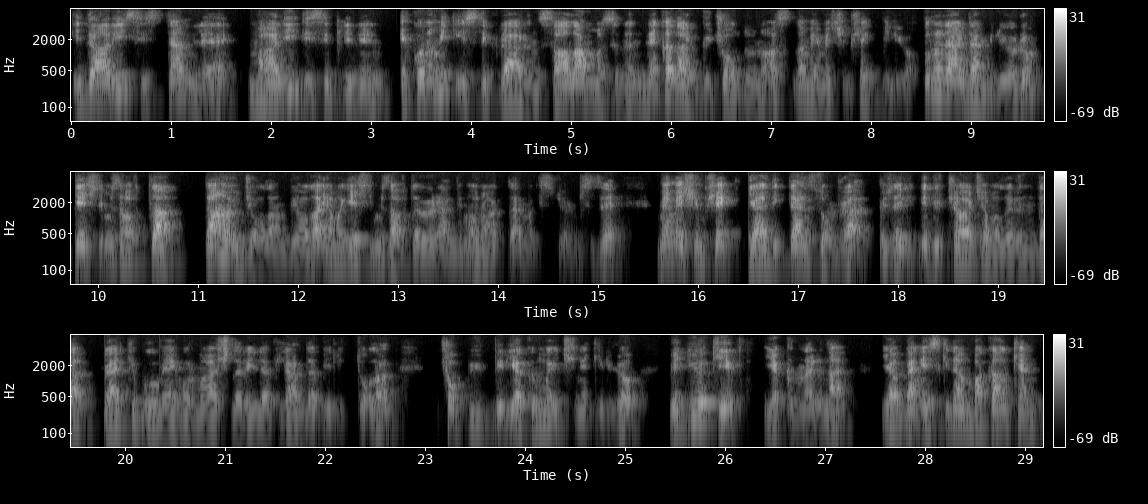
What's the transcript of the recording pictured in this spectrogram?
idari sistemle mali disiplinin, ekonomik istikrarın sağlanmasının ne kadar güç olduğunu aslında Mehmet Şimşek biliyor. Bunu nereden biliyorum? Geçtiğimiz hafta daha önce olan bir olay ama geçtiğimiz hafta öğrendim. Onu aktarmak istiyorum size. Mehmet Şimşek geldikten sonra özellikle bütçe harcamalarında belki bu memur maaşlarıyla falan da birlikte olan çok büyük bir yakınma içine giriyor. Ve diyor ki yakınlarına ya ben eskiden bakanken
